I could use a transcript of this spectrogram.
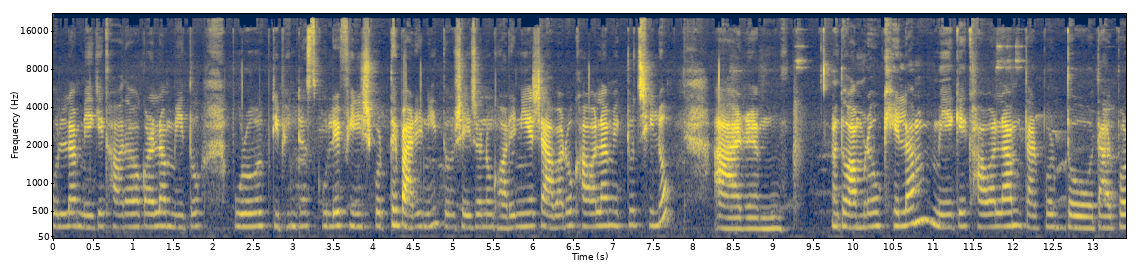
করলাম, মেয়েকে খাওয়া দাওয়া করালাম। মেয়ে তো পুরো টিফিনটা স্কুলে ফিনিশ করতে পারেনি, তো সেই জন্য ঘরে নিয়ে এসে আবারও খাওয়ালাম, একটু ছিল। আর তো আমরাও খেলাম, মেয়েকে খাওয়ালাম, তারপর তো তারপর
